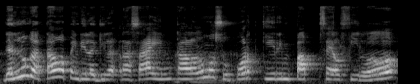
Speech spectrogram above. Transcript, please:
dan lu nggak tahu apa yang dia lagi rasain. Kalau lu mau support kirim pap selfie lo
